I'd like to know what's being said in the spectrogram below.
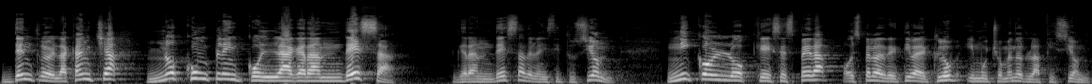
dentro de la cancha no cumplen con la grandeza, grandeza de la institución, ni con lo que se espera o espera la directiva del club y mucho menos la afición.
